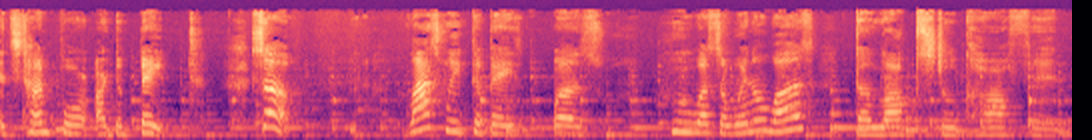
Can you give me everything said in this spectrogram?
It's time for our debate. So, last week debate was who was the winner was the lobster coffin.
